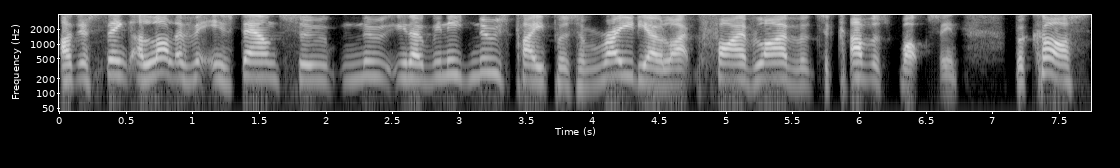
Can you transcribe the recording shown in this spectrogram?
I just think a lot of it is down to new. You know, we need newspapers and radio like Five Live to cover boxing because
